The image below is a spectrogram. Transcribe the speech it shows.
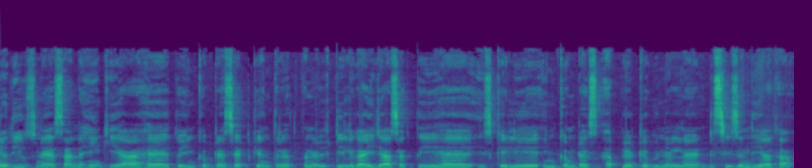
यदि उसने ऐसा नहीं किया है तो इनकम टैक्स एक्ट के अंतर्गत पेनल्टी लगाई जा सकती है। इसके लिए इनकम टैक्स अपलेट ट्रिब्यूनल ने डिसीज़न दिया था।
